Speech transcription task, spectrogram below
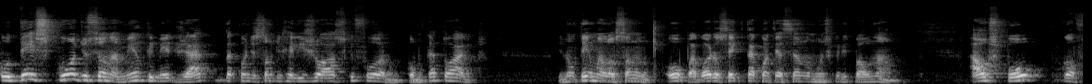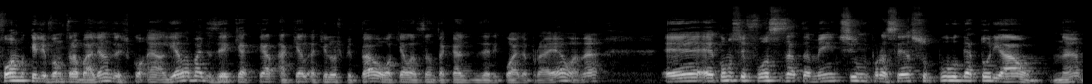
o descondicionamento imediato da condição de religiosos que foram, como católicos. E não tem uma noção, opa, agora eu sei o que está acontecendo no mundo espiritual. Não. Aos poucos, conforme que eles vão trabalhando, eles, ali ela vai dizer que aquele hospital ou aquela Santa Casa de Misericórdia para ela, né, é, é como se fosse exatamente um processo purgatorial, né,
